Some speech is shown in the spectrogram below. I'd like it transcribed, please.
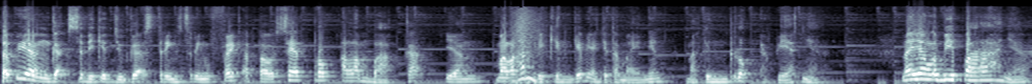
tapi yang nggak sedikit juga string-string fake atau set prop alam baka yang malahan bikin game yang kita mainin makin drop FPS-nya. Nah yang lebih parahnya,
